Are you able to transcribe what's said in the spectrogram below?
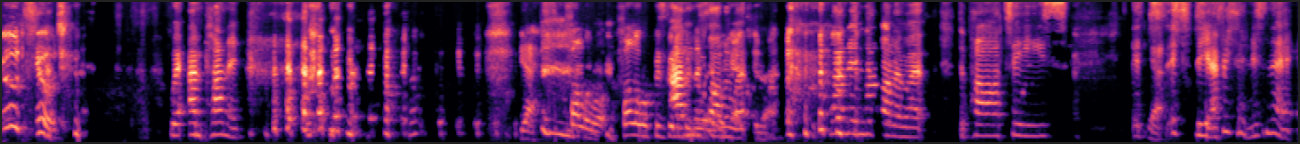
Good, good. We're, i'm planning yeah, follow up. Follow up is going to be the the follow-up. get you there. planning the follow-up the parties it's Yeah. it's the everything isn't it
